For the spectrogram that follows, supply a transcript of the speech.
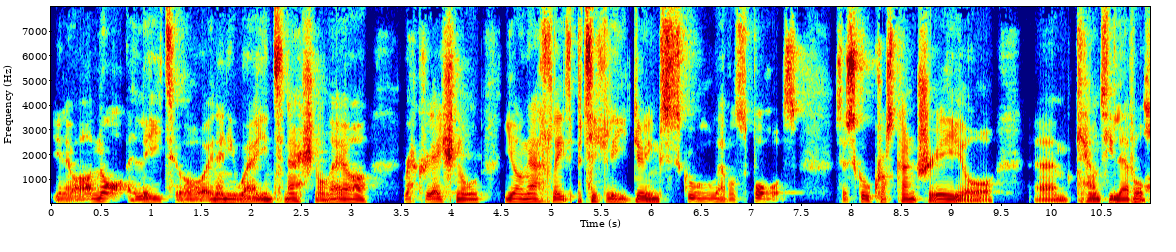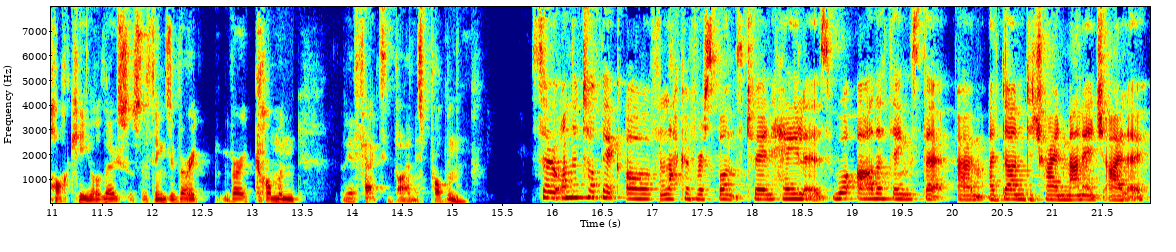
you know, are not elite or in any way international. They are recreational young athletes, particularly doing school level sports. So school cross country or um, county level hockey or those sorts of things are very, very commonly affected by this problem. So, on the topic of lack of response to inhalers, what are the things that um, are done to try and manage ILO?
